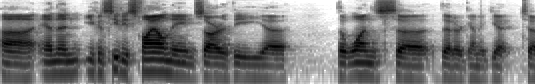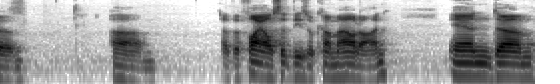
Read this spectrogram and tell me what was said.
Uh, and then you can see these file names are the uh, the ones uh, that are going to get um, um, uh, the files that these will come out on. And um,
